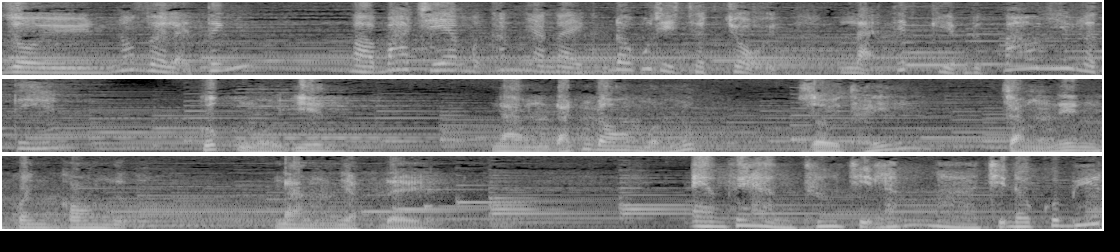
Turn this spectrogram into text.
Rồi nó về lại tính. Mà ba chị em ở căn nhà này cũng đâu có gì chật chội. Lại tiết kiệm được bao nhiêu là tiền? Cúc ngồi yên. Nàng đắn đo một lúc Rồi thấy chẳng nên quanh co nữa. Nàng nhập đề. Em với Hằng thương chị lắm mà chị đâu có biết.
